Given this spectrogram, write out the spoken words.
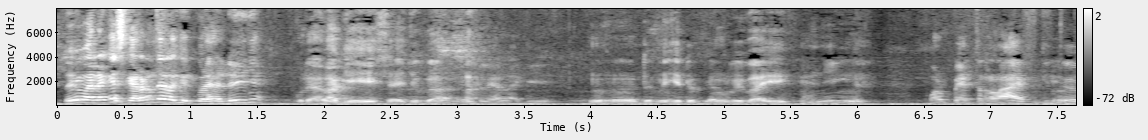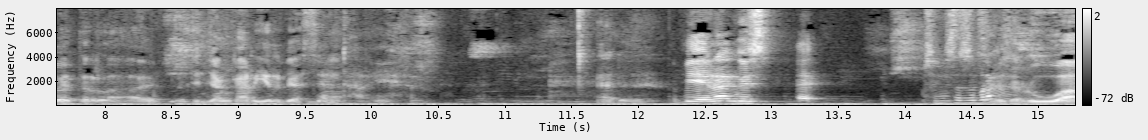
Tapi mana guys sekarang teh lagi kuliah deui nya. Kuliah lagi, saya juga. Kuliah lagi. Demi hidup yang lebih baik. Anjing for better life gitu. For better life, jenjang karir biasa. Jangan karir. Ada. Tapi enak guys. Eh semester seberapa? Semester dua.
